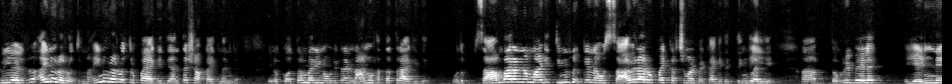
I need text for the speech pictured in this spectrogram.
ಬಿಲ್ ಹೇಳಿದ್ರು ಐನೂರ ಅರವತ್ತು ಐನೂರ ಅರವತ್ತು ರೂಪಾಯಿ ಆಗಿದೆಯಾ ಅಂತ ಶಾಕ್ ಆಯ್ತು ನನಗೆ. ಇನ್ನು ಕೊತ್ತಂಬರಿ ನೋಡಿದರೆ ನಾನ್ನೂರ ಹತ್ತತ್ರ ಆಗಿದೆ. ಒಂದು ಸಾಂಬಾರನ್ನು ಮಾಡಿ ತಿನ್ನೋಕ್ಕೆ ನಾವು ಸಾವಿರಾರು ರೂಪಾಯಿ ಖರ್ಚು ಮಾಡಬೇಕಾಗಿದೆ ತಿಂಗಳಲ್ಲಿ. ತೊಗರಿಬೇಳೆ, ಎಣ್ಣೆ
